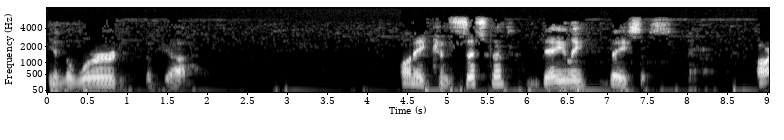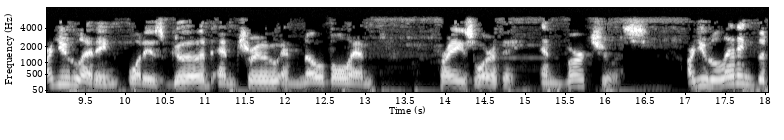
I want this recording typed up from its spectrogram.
in the Word of God? On a consistent daily basis. Are you letting what is good and true and noble and praiseworthy and virtuous? Are you letting the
